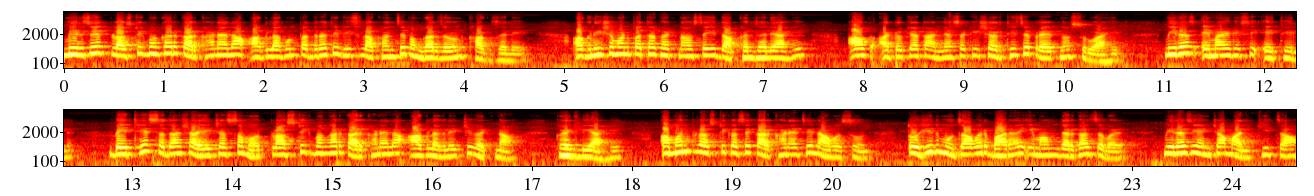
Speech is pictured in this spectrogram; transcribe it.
मिरजेत प्लास्टिक भंगार कारखान्याला आग लागून पंधरा ते वीस लाखांचे भंगार जळून खाक झाले. अग्निशमन पथक घटनास्थळी दाखल झाले आहे. आग आटोक्यात आणण्यासाठी शर्थीचे प्रयत्न सुरू आहेत. Miraj M I D C येथील बेथे सदा शाळेच्या समोर प्लास्टिक भंगार कारखान्याला आग लागल्याची घटना घडली आहे. अमन प्लास्टिक असे कारखान्याचे नाव असून तोहिद मुजावर बारा इमाम दर्गाजवळ मिरज यांच्या मालकीचा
